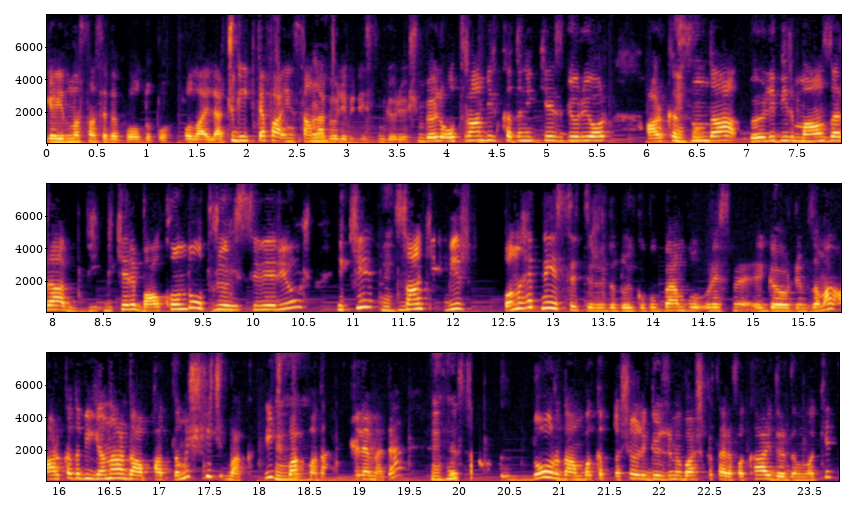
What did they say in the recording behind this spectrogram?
yayılmasına sebep oldu bu olaylar. Çünkü ilk defa insanlar evet. böyle bir resim görüyor. Şimdi böyle oturan bir kadın ilk kez görüyor. Arkasında Hı-hı. böyle bir manzara bir, bir kere balkonda oturuyor hissi veriyor. İki Hı-hı. sanki bir bana hep ne hissettirirdi duygu bu ben bu resmi e, gördüğüm zaman. Arkada bir yanardağ patlamış. Hiç bak, hiç Hı-hı. bakmadan, incelemeden e, doğrudan bakıp da şöyle gözümü başka tarafa kaydırdığım vakit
